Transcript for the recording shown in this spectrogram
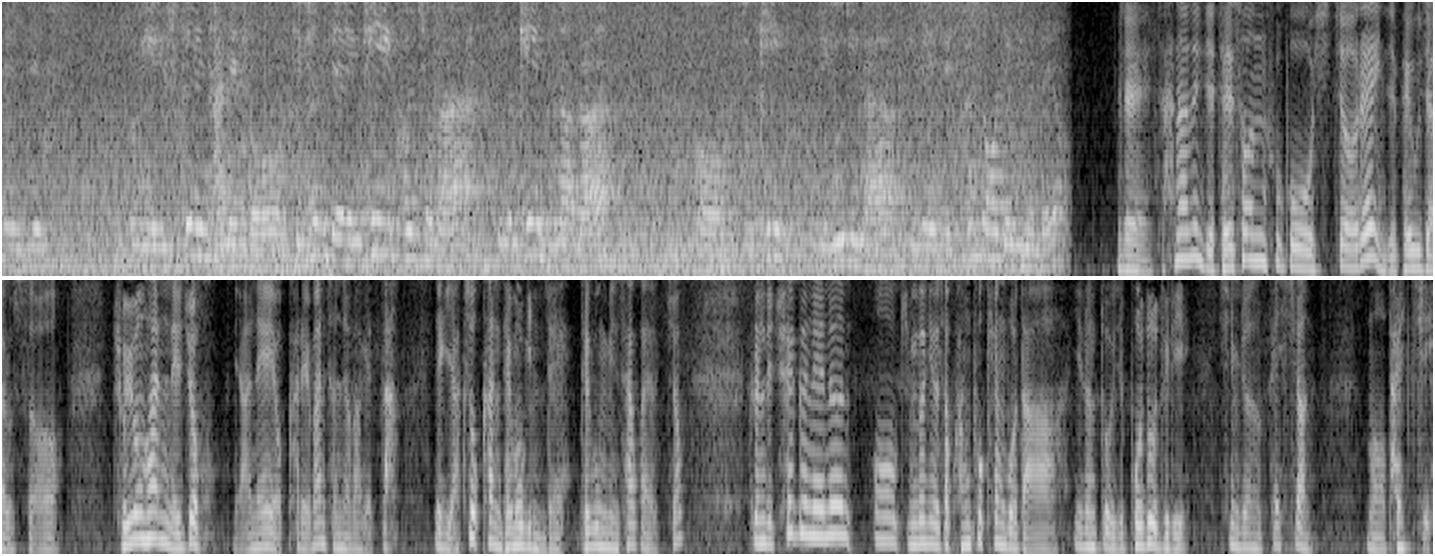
네, 이제 여기 스페인 안에서 지금 현재 K 컬처가 또는 K 문화가 어, 또 K 이제 요리가 굉장히 이제 활성화되고 있는데요. 네. 하나는 이제 대선 후보 시절에 이제 배우자로서 조용한 내조 아내의 역할에만 전념하겠다. 이렇게 약속한 대목인데 대국민 사과였죠. 그런데 최근에는 어 김건희 여사 광폭행보다 이런 또 이제 보도들이 심지어는 패션, 뭐 발찌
